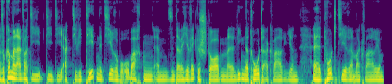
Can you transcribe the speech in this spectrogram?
Also kann man einfach die, die, die Aktivitäten der Tiere beobachten. Ähm, sind da welche weggestorben? Äh, liegen da tote Aquarien, äh, tote Tiere im Aquarium?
